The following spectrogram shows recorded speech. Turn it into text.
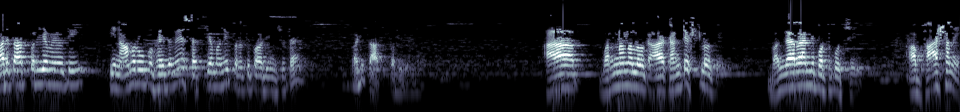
వాడి తాత్పర్యం ఏమిటి? ఈ నామరూప భేదమే సత్యమని ప్రతిపాదించుట వాటి తాత్పర్యం. ఆ వర్ణనలోకి ఆ కంటెక్స్ట్లోకి బంగారాన్ని పట్టుకొచ్చి ఆ భాషని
